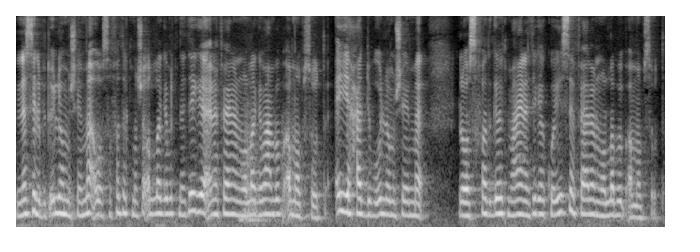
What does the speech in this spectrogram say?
الناس اللي بتقول لهم مش هيماء وصفاتك ما شاء الله جابت نتيجة أنا فعلا والله يا جماعة ببقى مبسوطة. أي حد بيقول له مش هيماء الوصفات جابت معايا نتيجة كويسة فعلا والله ببقى مبسوطة.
